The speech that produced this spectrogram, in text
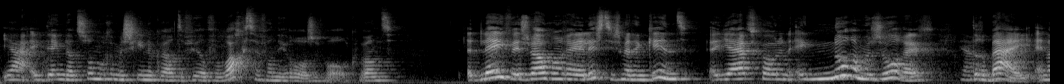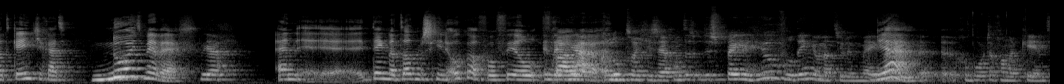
Ja, ik denk dat sommigen misschien ook wel te veel verwachten van die roze wolk. Want het leven is wel gewoon realistisch met een kind. En Je hebt gewoon een enorme zorg Ja. erbij. En dat kindje gaat nooit meer weg. Ja. En eh, ik denk dat dat misschien ook wel voor veel En vrouwen... ja, klopt wat je zegt. Want er, er spelen heel veel dingen natuurlijk mee Ja. bij de eh, geboorte van een kind.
